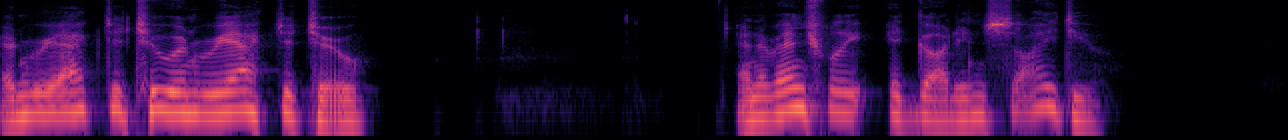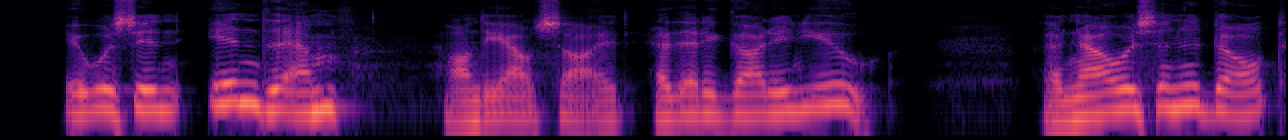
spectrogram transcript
and reacted to and reacted to. And eventually it got inside you. It was in, in them on the outside, and then it got in you. And now, as an adult,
